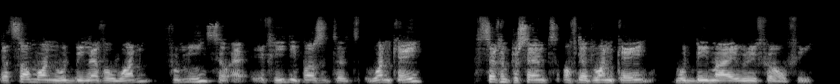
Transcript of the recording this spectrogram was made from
that someone would be level one for me. So, uh, if he deposited 1K, 7% of that 1K would be my referral fee.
